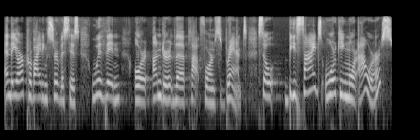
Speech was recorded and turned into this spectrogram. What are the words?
And they are providing services within or under the platform's brand. So besides working more hours,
